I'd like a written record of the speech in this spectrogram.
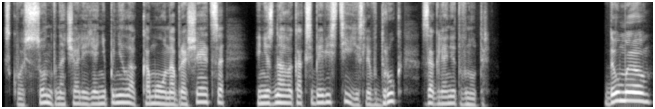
Сквозь сон вначале я не поняла, к кому он обращается, и не знала, как себя вести, если вдруг заглянет внутрь. «Думаю,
